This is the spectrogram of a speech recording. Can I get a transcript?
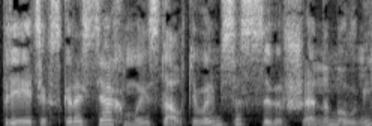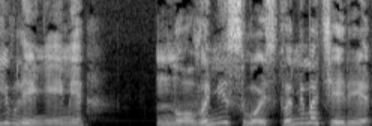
при этих скоростях мы сталкиваемся с совершенно новыми явлениями, новыми свойствами материи.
